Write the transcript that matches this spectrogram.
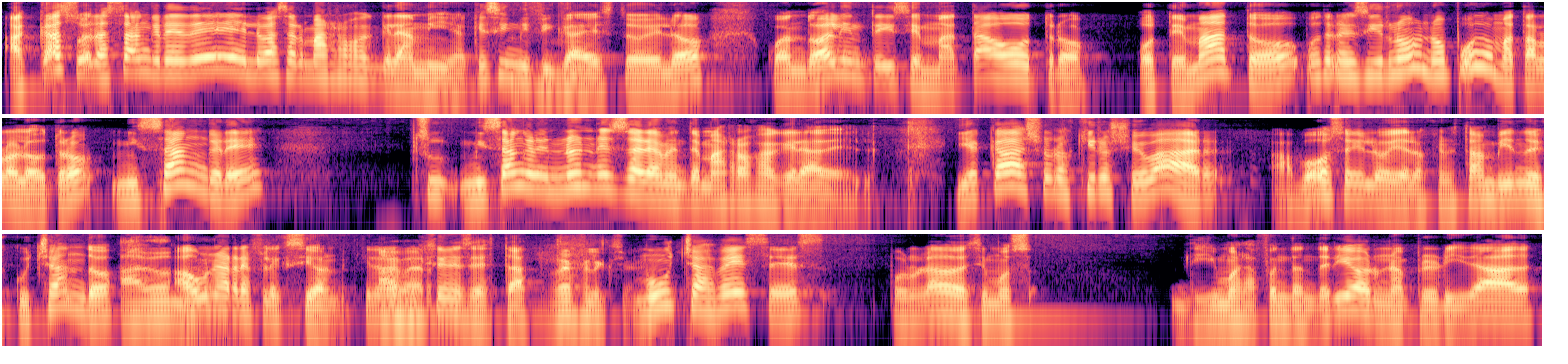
¿Acaso la sangre de él va a ser más roja que la mía? ¿Qué significa esto, Elo? Cuando alguien te dice mata a otro o te mato, vos tenés que decir no, no puedo matarlo al otro. Mi sangre, su- mi sangre no es necesariamente más roja que la de él. Y acá yo los quiero llevar a vos, Elo, y a los que nos están viendo y escuchando ¿A una reflexión. Y la A ver. reflexión es esta. Reflexión. Muchas veces, por un lado decimos, dijimos la fuente anterior, una prioridad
